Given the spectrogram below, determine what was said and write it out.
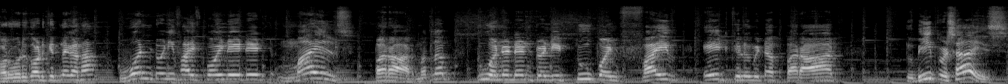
और वो रिकॉर्ड कितने का था? 125.88 माइल्स पर आवर मतलब 222.58 kilometre per hour to be precise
